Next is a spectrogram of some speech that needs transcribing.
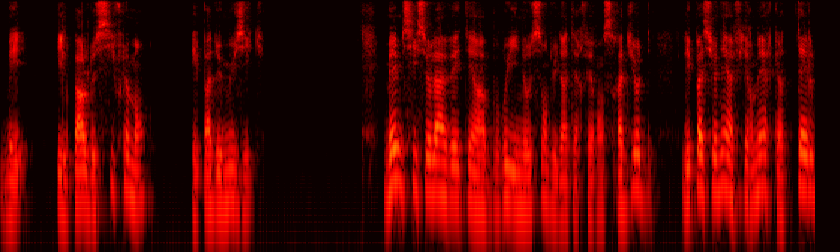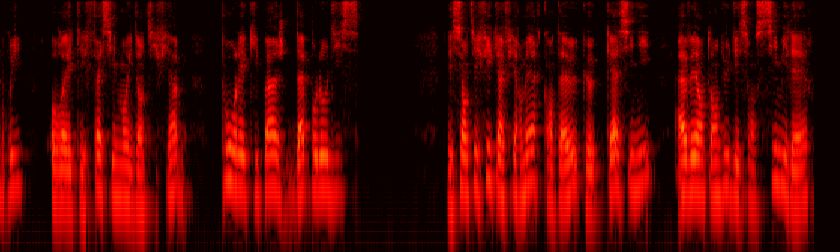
Mais il parle de sifflement et pas de musique. Même si cela avait été un bruit innocent d'une interférence radio, les passionnés affirmèrent qu'un tel bruit aurait été facilement identifiable pour l'équipage d'Apollo 10. Les scientifiques affirmèrent quant à eux que Cassini avait entendu des sons similaires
